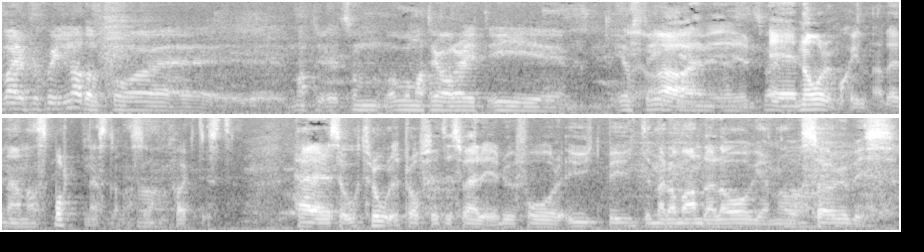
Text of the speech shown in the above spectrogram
vad är det för skillnad då på eh, som att vara materialare i, i, Österrike? Ja, Sverige? enorm skillnad. Det är en annan sport nästan alltså, faktiskt. Här är det så otroligt proffsigt i Sverige. Du får utbyte med de andra lagen och service.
